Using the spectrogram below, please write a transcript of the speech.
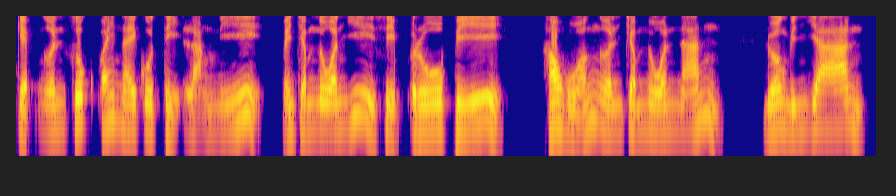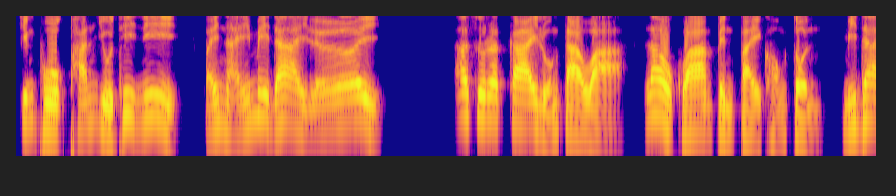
เก็บเงินซุกไว้ในกุฏิหลังนี้ เป็นจำนวนยี่สิบรูปีเขาหวงเงินจำนวนนั้น ดวงวิญญาณจึงผูกพันอยู่ที่นี่ ไปไหนไม่ได้เลย อสุรกายหลวงตาว่า เล่าความเป็นไปของตนมิได้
